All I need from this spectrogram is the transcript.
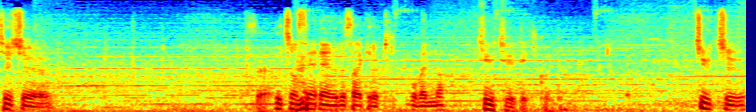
チューチュー。そううちの青年うるさいけど、きごめんな。チューチューって聞こえチューチュー。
